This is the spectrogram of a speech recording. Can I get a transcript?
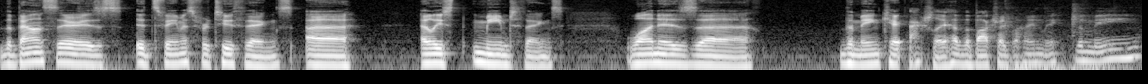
The Bouncer is it's famous for two things, uh, at least memed things. One is uh, the main character. Actually, I have the box right behind me. The main.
